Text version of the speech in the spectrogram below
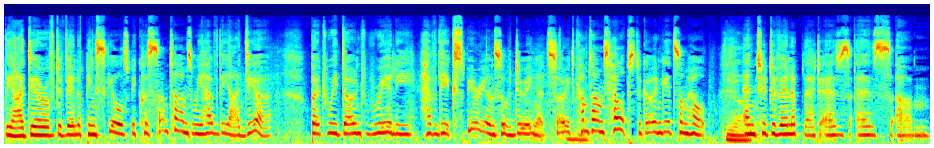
the idea of developing skills because sometimes we have the idea, but we don't really have the experience of doing it. So it sometimes helps to go and get some help Yeah. and to develop that as as um,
